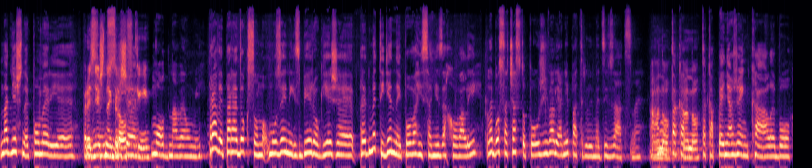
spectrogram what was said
na dnešné pomery je... Pre dnešné grovky. Módna veľmi. Práve paradoxom muzejných zbierok je, že predmety dennej povahy sa nezachovali, lebo sa často používali a nepatrili medzi vzácne. Áno, taká, áno. taká peňaženka, alebo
